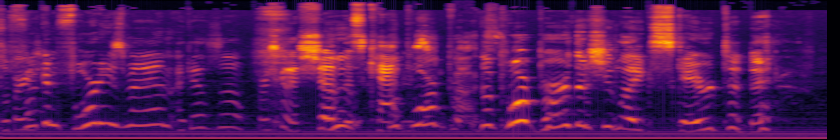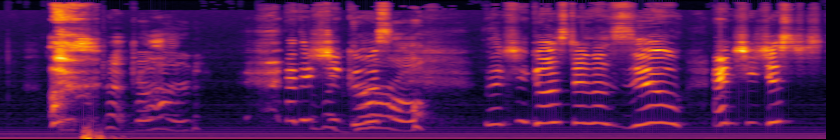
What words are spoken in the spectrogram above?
the we're- fucking forties, man. I guess so. We're just gonna shove The- this cat the poor, box. the poor bird that she like scared to death. Oh pet God. bird. and then she like, goes Girl. then she goes to the zoo and she just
